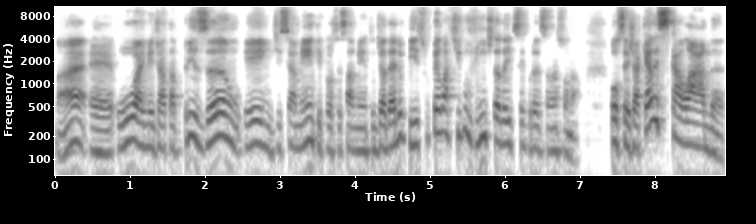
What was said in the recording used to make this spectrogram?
né, é, o, a imediata prisão e indiciamento e processamento de Adélio Bispo pelo artigo 20 da Lei de Segurança Nacional. Ou seja, aquela escalada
